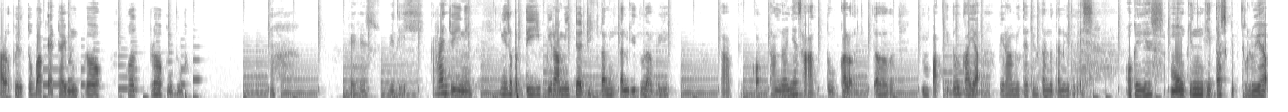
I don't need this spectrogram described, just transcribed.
kalau build tuh pakai diamond block gold block gitu. Oke okay, guys. Widih keren cuy ini. Ini seperti piramida di hutan-hutan gitu tapi tapi kok tangganya satu? Kalau uh, empat itu kayak piramida di hutan-hutan gitu guys. Oke okay guys, mungkin kita skip dulu ya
